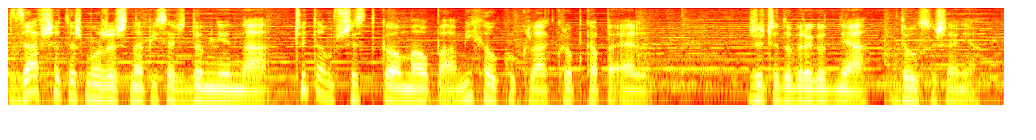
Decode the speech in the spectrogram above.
Zawsze też możesz napisać do mnie na czytam wszystko małpa michałkukla.pl. Życzę dobrego dnia. Do usłyszenia.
